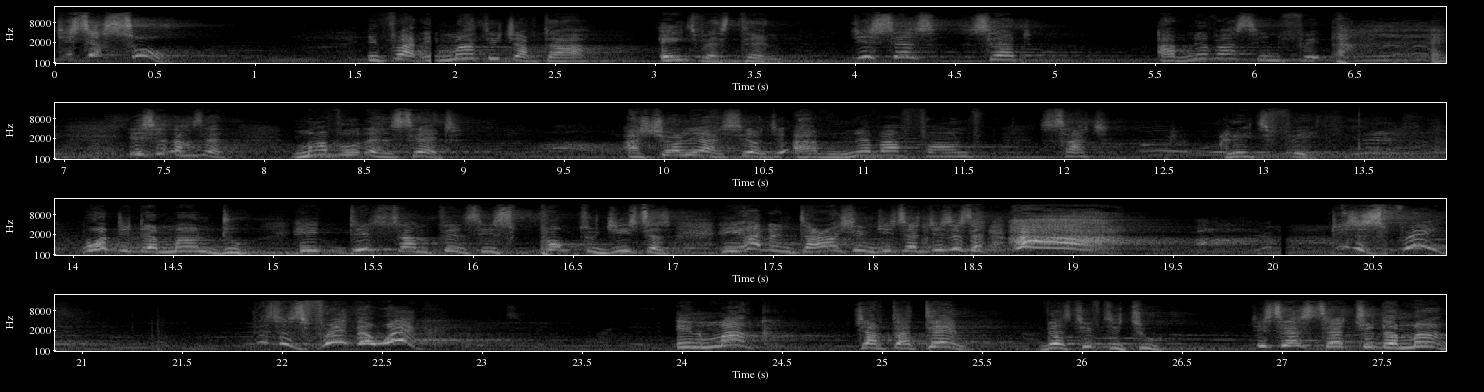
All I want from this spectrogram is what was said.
Jesus saw. In fact, in Matthew chapter 8, verse 10, Jesus said, I've never seen faith. he said, I said, marveled and said, Surely I say I have never found such great faith. What did the man do? He did some things. He spoke to Jesus. He had interaction with Jesus. Jesus said, Ah, this is faith. This is faith at work. In Mark chapter 10, verse 52, Jesus said to the man,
